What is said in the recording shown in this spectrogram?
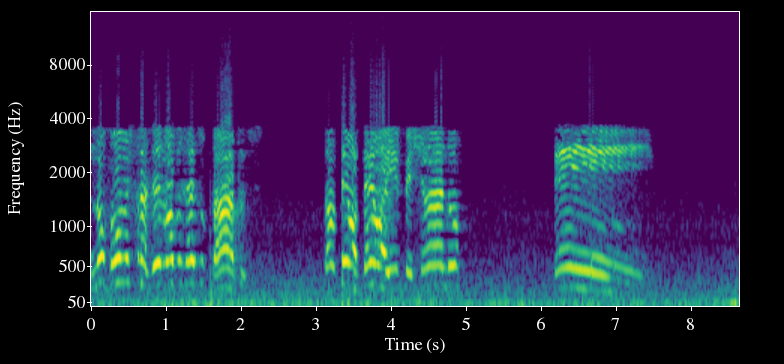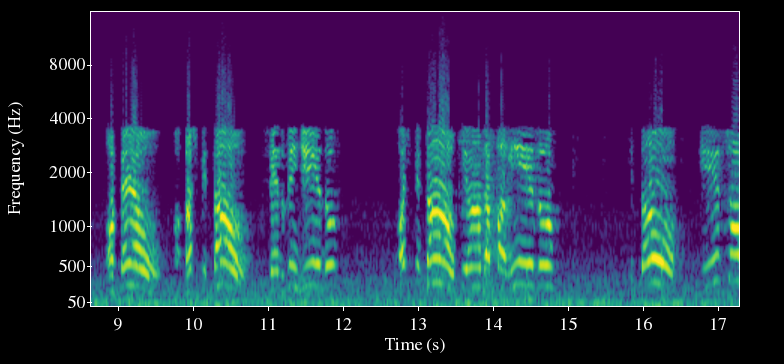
não vão nos trazer novos resultados. Então tem hotel aí fechando, tem hotel, hospital sendo vendido, hospital que anda falindo. Então, isso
